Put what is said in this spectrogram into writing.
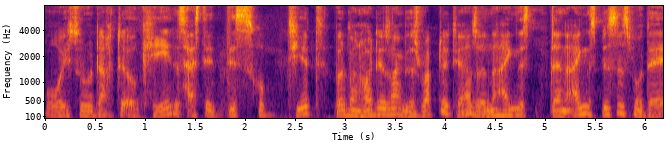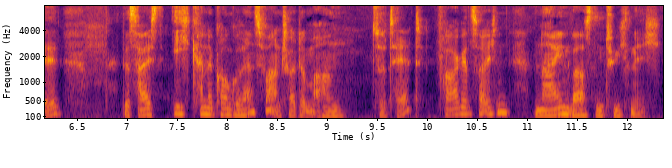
Wo ich so dachte, okay, das heißt, der disruptiert, würde man heute sagen, disrupted, ja, so ein eigenes, dein eigenes Businessmodell. Das heißt, ich kann eine Konkurrenzveranstaltung machen zur TED? Fragezeichen. Nein, war es natürlich nicht.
